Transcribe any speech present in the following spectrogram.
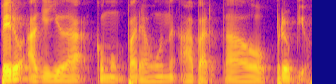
Pero aquello da como para un apartado propio.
